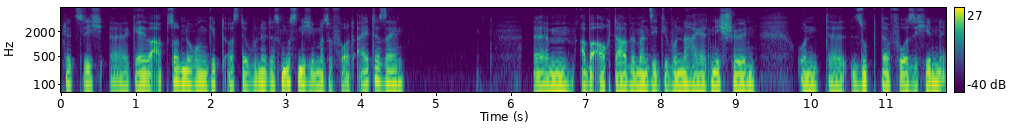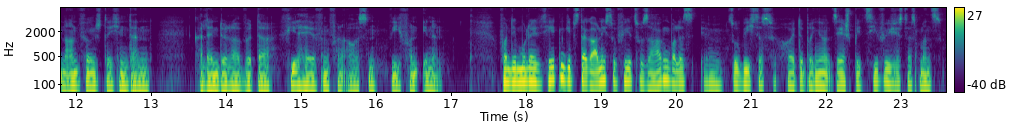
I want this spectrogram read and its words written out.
plötzlich äh, gelbe Absonderungen gibt aus der Wunde. Das muss nicht immer sofort Eiter sein. Ähm, aber auch da, wenn man sieht, die Wunde heilt nicht schön und äh, suppt da vor sich hin, in Anführungsstrichen, dann Calendula wird da viel helfen von außen wie von innen. Von den Modalitäten gibt's da gar nicht so viel zu sagen, weil es, ähm, so wie ich das heute bringe, sehr spezifisch ist, dass man es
